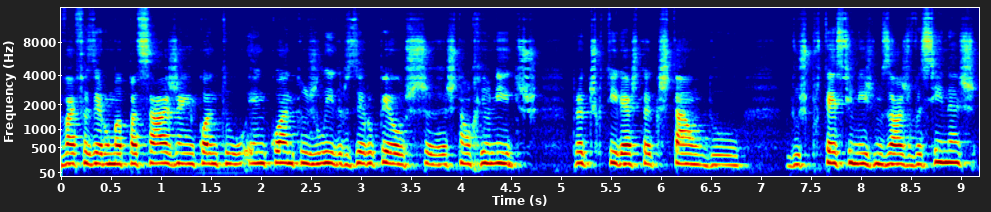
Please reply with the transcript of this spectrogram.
vai fazer uma passagem enquanto, enquanto os líderes europeus eh, estão reunidos para discutir esta questão do, dos proteccionismos às vacinas.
